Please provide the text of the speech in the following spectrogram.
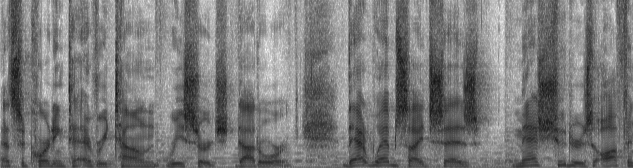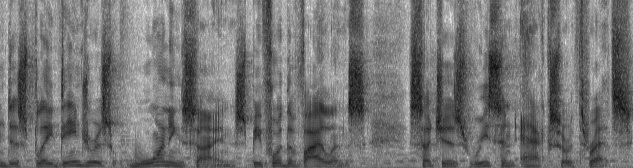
That's according to everytownresearch.org. That website says mass shooters often display dangerous warning signs before the violence, such as recent acts or threats.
